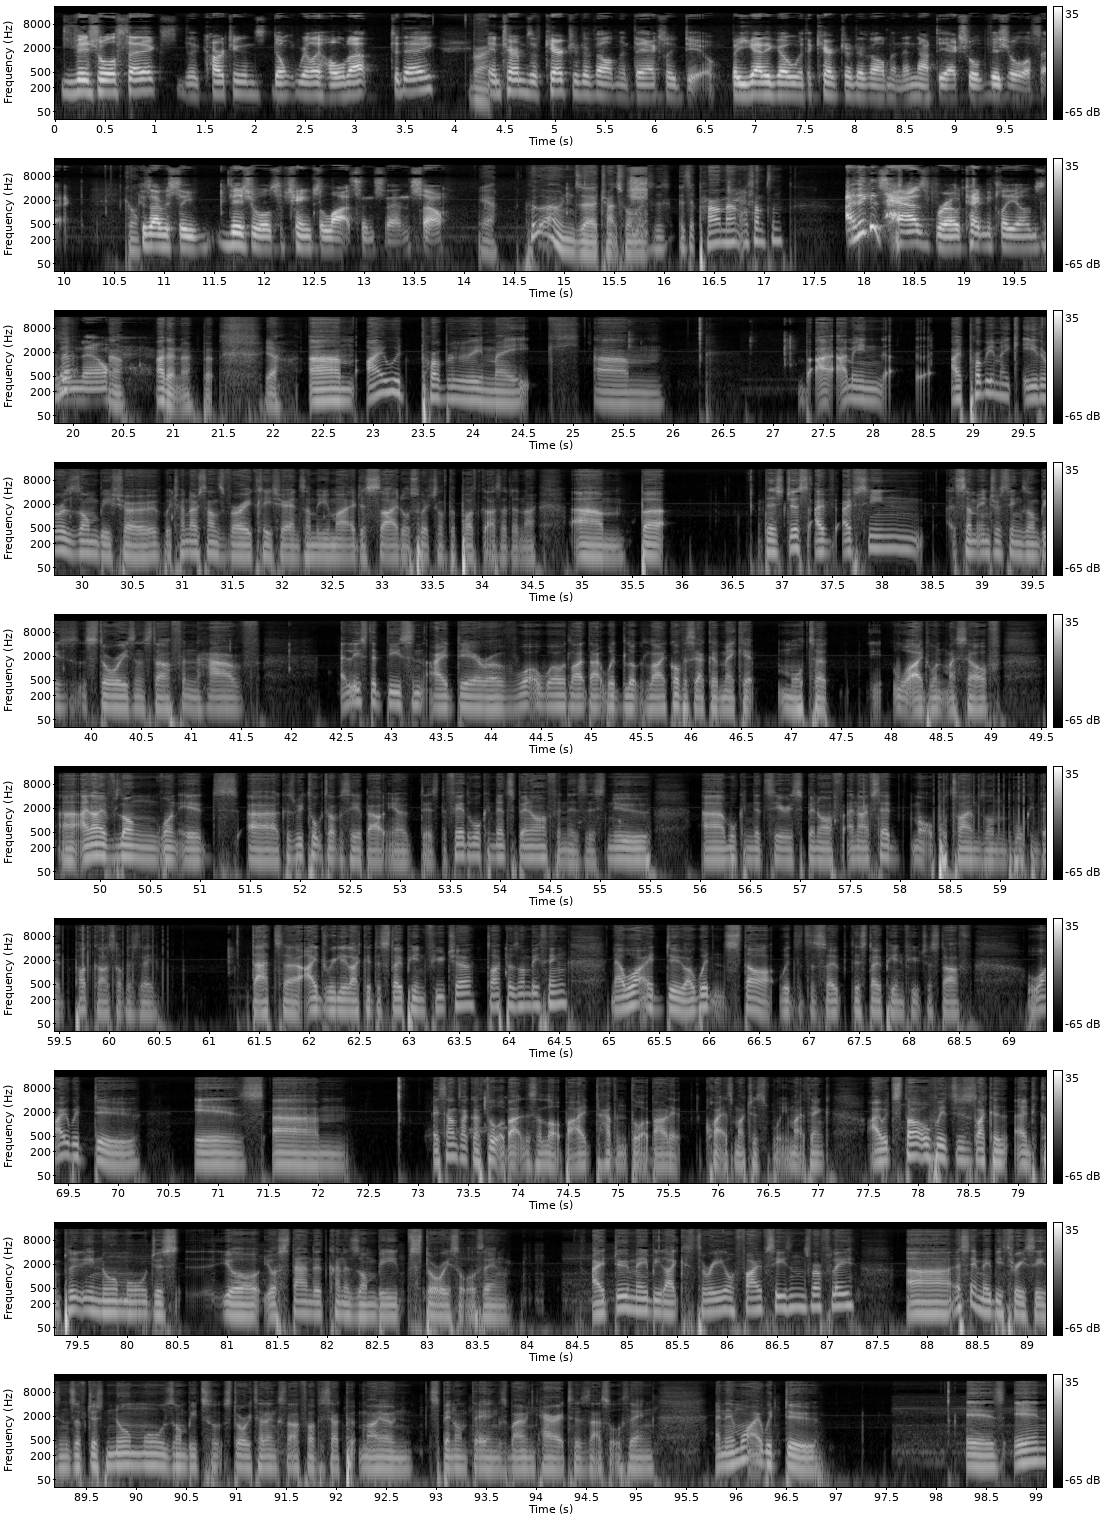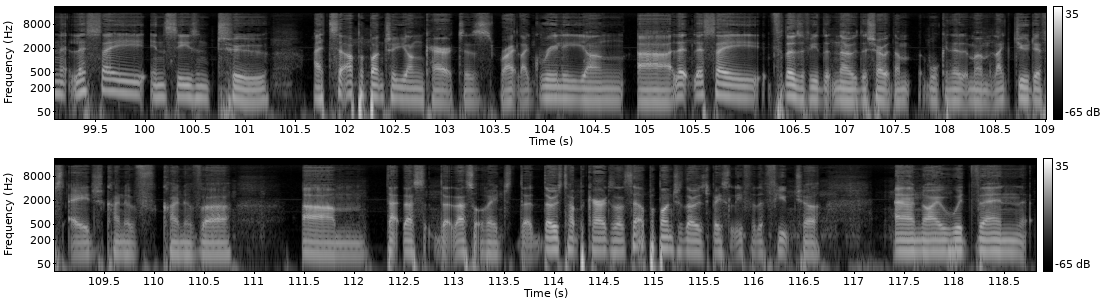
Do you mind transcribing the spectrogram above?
visual aesthetics, the cartoons don't really hold up today. Right. In terms of character development, they actually do, but you got to go with the character development and not the actual visual effect. Cool. Because obviously, visuals have changed a lot since then. So yeah, Who owns uh, Transformers? Is, is it Paramount or something? I think it's Hasbro technically owns Is them it? now. Oh, I don't know, but yeah. Um, I would probably make um, but I I mean, I'd probably make either a zombie show, which I know sounds very cliche, and some of you might have just sighed or switched off the podcast. I don't know. Um, but there's just I've I've seen some interesting zombie stories and stuff, and have at least a decent idea of what a world like that would look like. Obviously, I could make it more to what I'd want myself. Uh, and I've long wanted, because we talked obviously about, you know, there's the Fear the Walking Dead spin-off and there's this new uh, Walking Dead series spin-off, and I've said multiple times on the Walking Dead podcast, obviously, that uh, I'd really like a dystopian future type of zombie thing. Now, what I'd do, I wouldn't start with the dystopian future stuff. What I would do is, um, it sounds like I thought about this a lot, but I haven't thought about it quite as much as what you might think. I would start off with just like a, a completely normal, just your your standard kind of zombie story sort of thing. I do maybe like three or five seasons roughly. Uh, let's say maybe three seasons of just normal zombie t- storytelling stuff. Obviously, I'd put my own spin on things, my own characters, that sort of thing. And then what I would do is in, let's say in season two, I'd set up a bunch of young characters, right? Like really young. Uh, let let's say for those of you that know the show at the Walking Dead at the moment, like Judith's age, kind of, kind of, uh, um, that that's that, that sort of age. That, those type of characters. I set up a bunch of those basically for the future, and I would then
